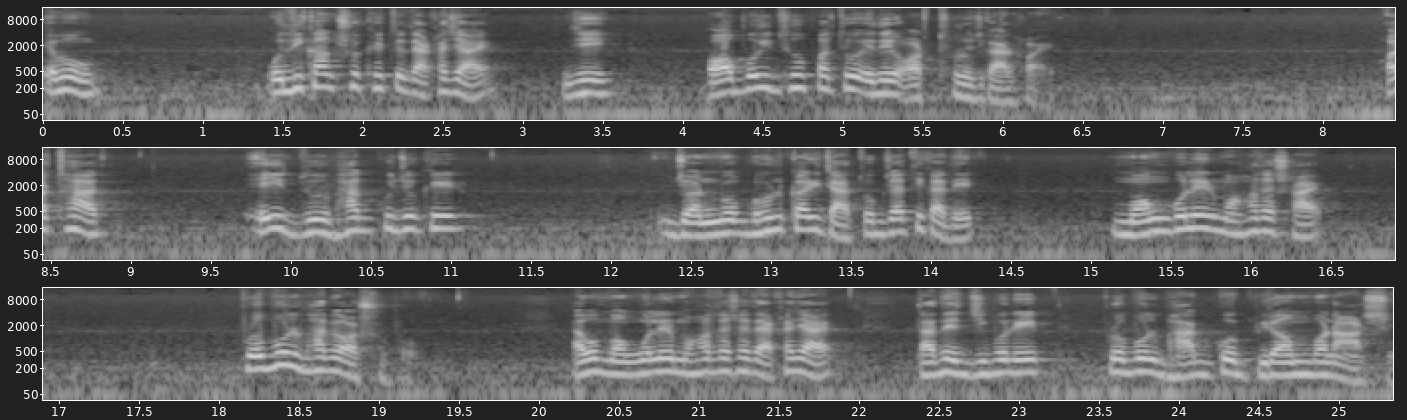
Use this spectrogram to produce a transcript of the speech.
এবং অধিকাংশ ক্ষেত্রে দেখা যায় যে অবৈধ পথেও এদের অর্থ রোজগার হয়। অর্থাৎ এই দুর্ভাগ্যযোগের জন্মগ্রহণকারী জাতক জাতিকাদের মঙ্গলের মহাদশায় প্রবলভাবে অশুভ এবং মঙ্গলের মহাদশায় দেখা যায় তাদের জীবনে প্রবল ভাগ্য বিড়ম্বনা আসে।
